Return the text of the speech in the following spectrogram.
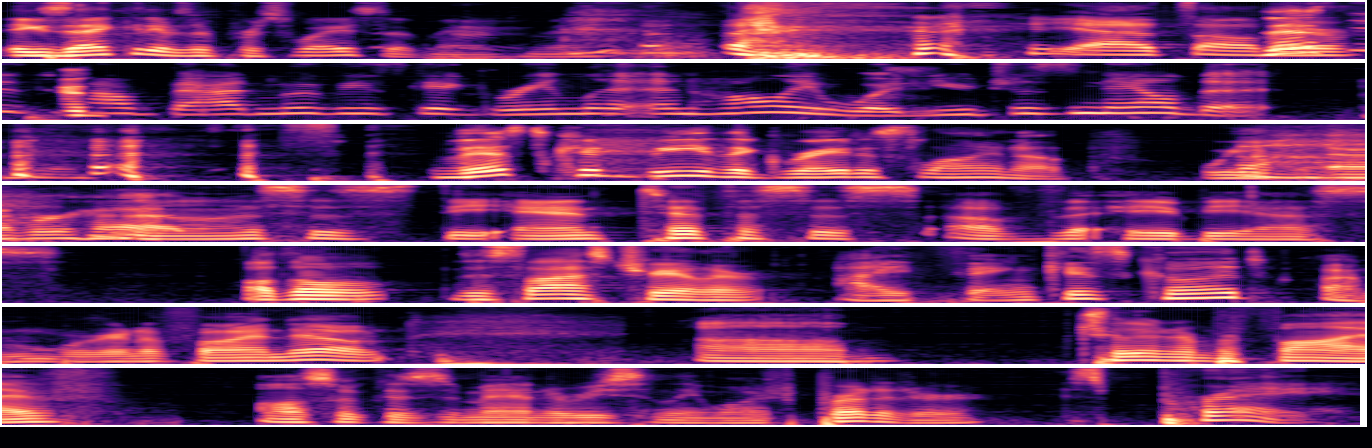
Executives are persuasive, man. man. yeah, it's all This is how bad movies get greenlit in Hollywood. You just nailed it. This could be the greatest lineup we've ever had. No, this is the antithesis of the ABS. Although this last trailer, I think, is good. Um, we're gonna find out. Um, trailer number five, also because Amanda recently watched Predator, is Prey.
